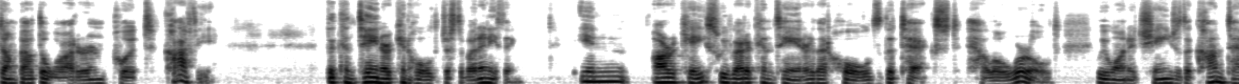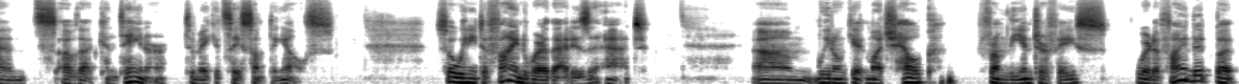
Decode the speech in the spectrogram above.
dump out the water and put coffee. The container can hold just about anything. In our case, we've got a container that holds the text hello world. We want to change the contents of that container to make it say something else. So we need to find where that is at. Um, we don't get much help from the interface where to find it, but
